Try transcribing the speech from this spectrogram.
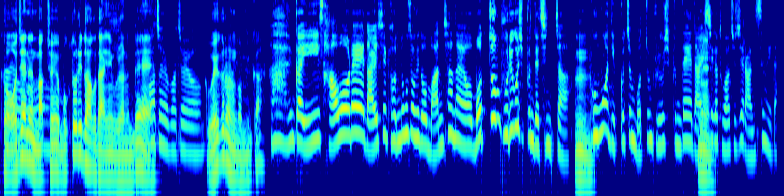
그러니까요. 어제는 막 저희가 목도리도 하고 다니고 그러는데 맞아요, 맞아요. 그왜 그러는 겁니까? 아, 그러니까 이 4월에 날씨 변동성이 너무 많잖아요. 멋 좀 부리고 싶은데 진짜 음. 봄옷 입고 좀 멋 좀 부리고 싶은데 날씨가 도와주질 않습니다.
